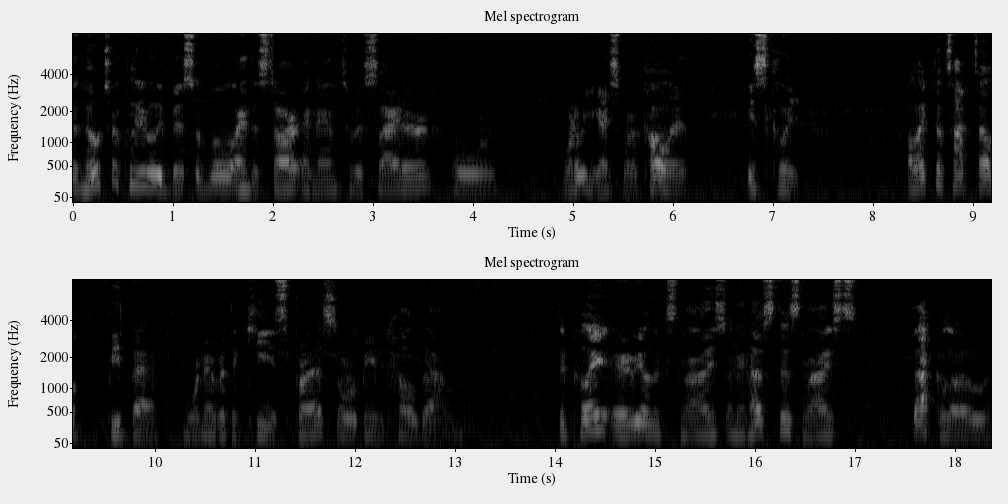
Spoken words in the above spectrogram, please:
The notes are clearly visible and the start and end to a slider, or whatever you guys want to call it, is clear. I like the tactile feedback whenever the key is pressed or being held down. The play area looks nice and it has this nice backglow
